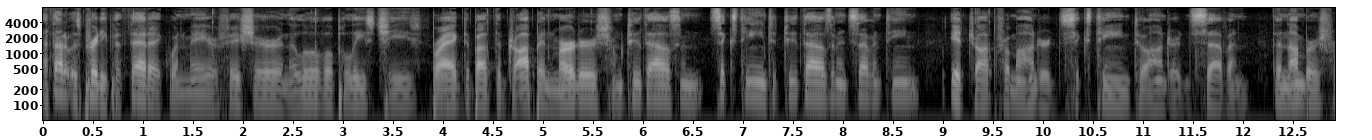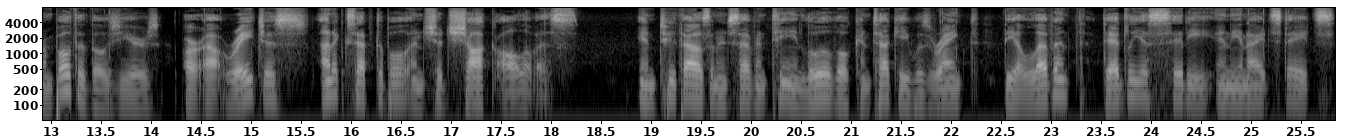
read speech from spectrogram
I thought it was pretty pathetic when Mayor Fisher and the Louisville police chief bragged about the drop in murders from 2016 to 2017. It dropped from 116 to 107. The numbers from both of those years are outrageous, unacceptable, and should shock all of us. In 2017, Louisville, Kentucky was ranked the 11th deadliest city in the United States,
